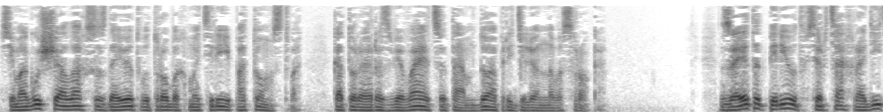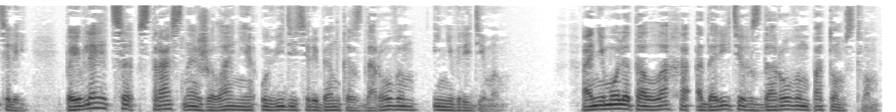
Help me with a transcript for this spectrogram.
всемогущий Аллах создает в утробах матерей потомство, которое развивается там до определенного срока. За этот период в сердцах родителей появляется страстное желание увидеть ребенка здоровым и невредимым. Они молят Аллаха одарить их здоровым потомством,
